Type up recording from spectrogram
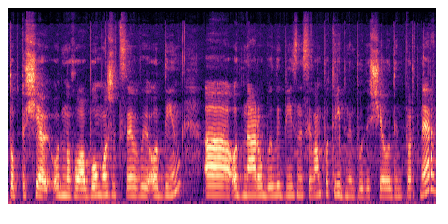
тобто ще одного, або може це ви один, одна робили бізнес, і вам потрібен буде ще один партнер,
